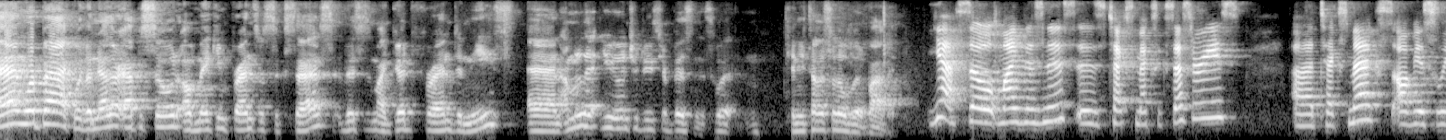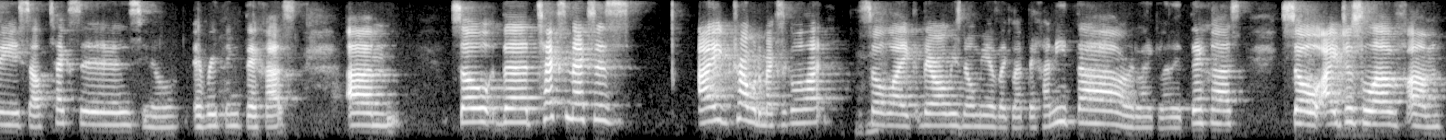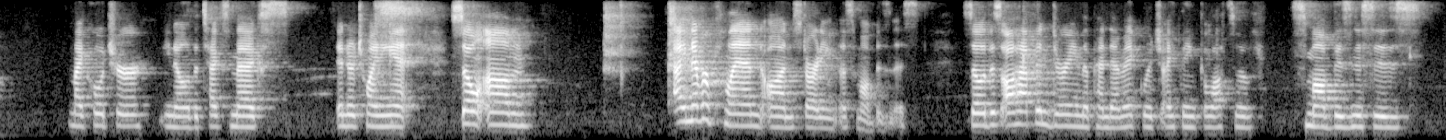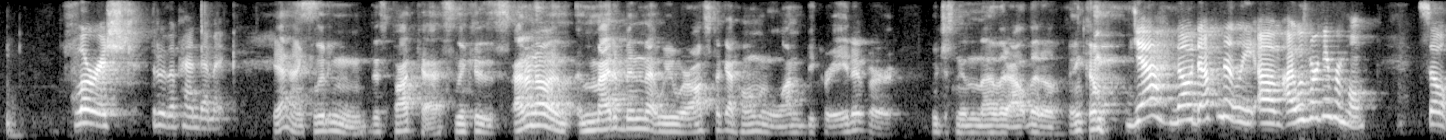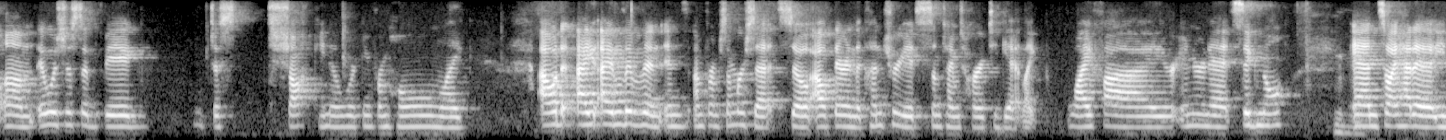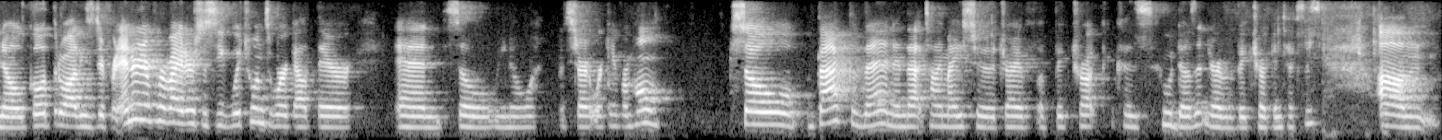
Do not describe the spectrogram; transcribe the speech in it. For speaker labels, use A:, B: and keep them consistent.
A: And we're back with another episode of Making Friends with Success. This is my good friend Denise, and I'm gonna let you introduce your business. What, can you tell us a little bit about it?
B: Yeah, so my business is Tex Mex Accessories. Uh, Tex Mex, obviously, South Texas, you know, everything Texas. Um, so the Tex Mex is, I travel to Mexico a lot. So, like, they always know me as like La Tejanita or like La de Texas. So, I just love um, my culture, you know, the Tex Mex, intertwining it. So, um, I never planned on starting a small business. So this all happened during the pandemic, which I think lots of small businesses flourished through the pandemic.
A: Yeah, including this podcast, because I don't know, it might have been that we were all stuck at home and wanted to be creative, or we just need another outlet of income.
B: Yeah, no, definitely. Um, I was working from home, so um, it was just a big, just shock, you know, working from home. Like, out, I, I live in, in, I'm from Somerset, so out there in the country, it's sometimes hard to get like Wi-Fi or internet signal.
A: Mhm.
B: And so I had to, you know, go through all these different internet providers to see which ones work out there. And so, you know, I started working from home. So back then, in that time, I used to drive a big truck because who doesn't drive a big truck in Texas? Um,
